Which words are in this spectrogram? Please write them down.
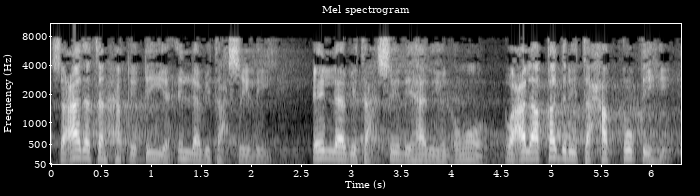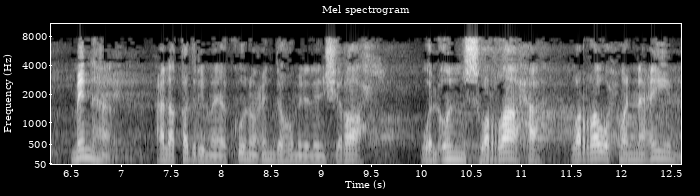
سعادة حقيقية إلا بتحصيل إلا بتحصيل هذه الأمور وعلى قدر تحققه منها على قدر ما يكون عنده من الانشراح والأنس والراحة والروح والنعيم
